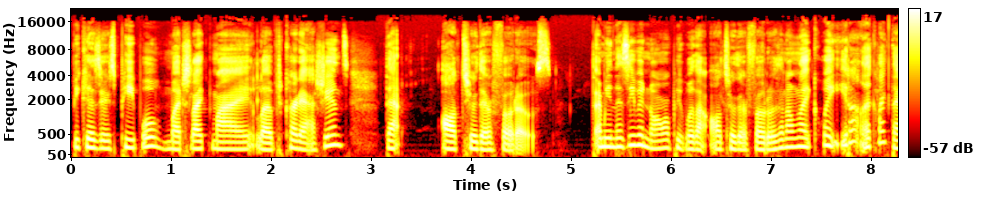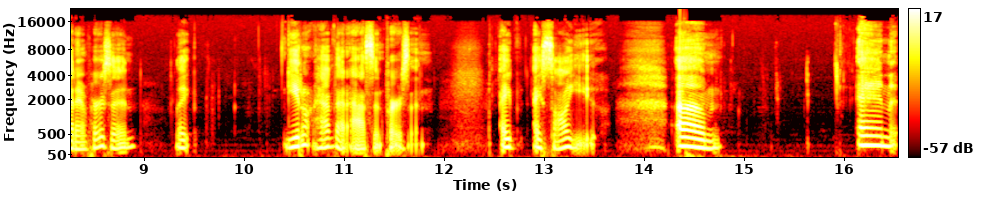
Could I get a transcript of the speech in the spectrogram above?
because there's people, much like my loved Kardashians, that alter their photos. I mean, there's even normal people that alter their photos. And I'm like, wait, you don't look like that in person. Like, you don't have that ass in person. I, I saw you. Um, and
